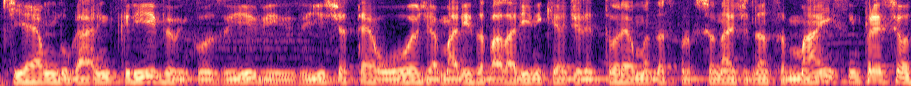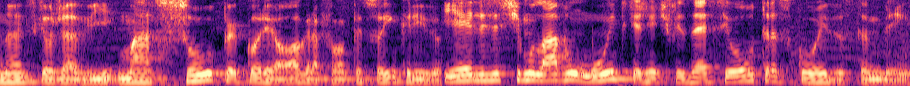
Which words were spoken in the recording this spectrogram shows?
que é um lugar incrível, inclusive, existe até hoje. A Marisa Ballarini, que é a diretora, é uma das profissionais de dança mais impressionantes que eu já vi, uma super coreógrafa, uma pessoa incrível. E eles estimulavam muito que a gente fizesse outras coisas também,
